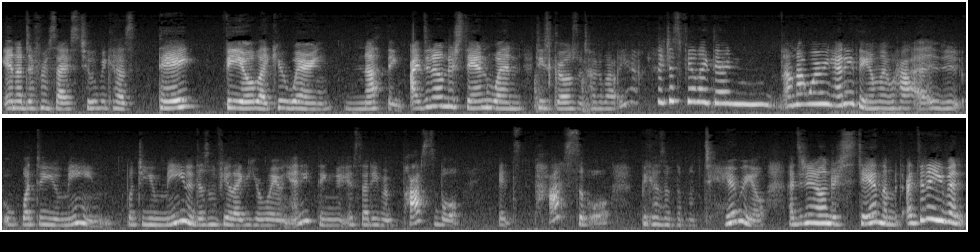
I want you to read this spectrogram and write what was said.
in a different size too because they feel like you're wearing nothing. I didn't understand when these girls would talk about yeah they just feel like they're i'm not wearing anything. I'm like how, uh, what do you mean? What do you mean? It doesn't feel like you're wearing anything. Is that even possible it's possible because of the material. I didn't understand them. I didn't even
